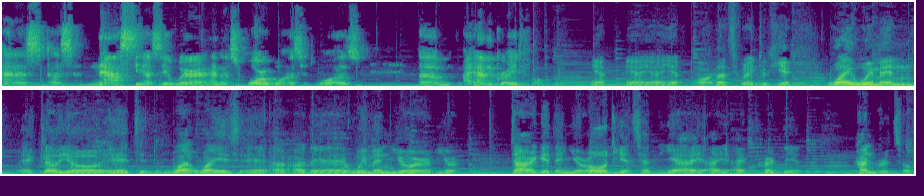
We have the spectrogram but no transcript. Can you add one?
and as as nasty as they were and as horrible as it was um, I am grateful. Yeah, yeah, yeah, yeah. Oh, that's great to hear. Why women, uh, Claudio? It, why, why is uh, are the women your your target and your audience? And yeah, I, I have heard the hundreds of,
